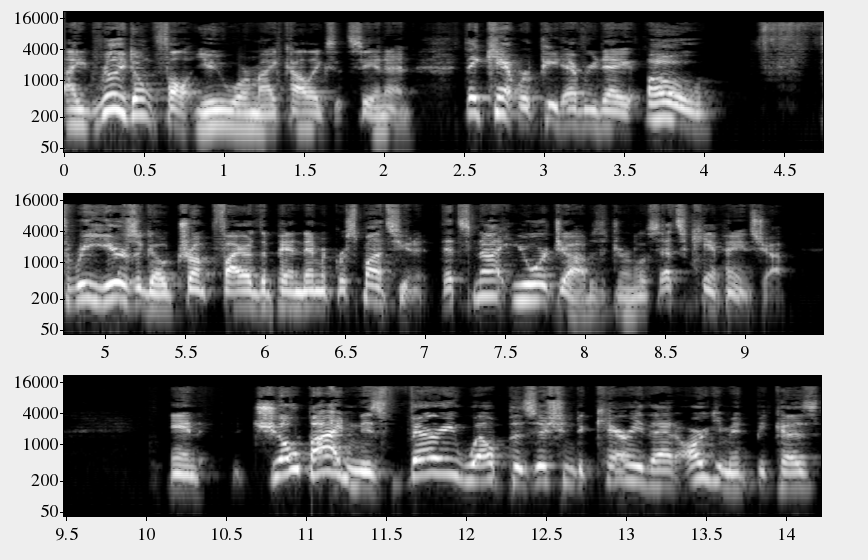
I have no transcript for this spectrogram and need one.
I really don't fault you or my colleagues at CNN. They can't repeat every day. Oh, three years ago, Trump fired the pandemic response unit. That's not your job as a journalist. That's a campaign's job. And Joe Biden is very well positioned to carry that argument because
